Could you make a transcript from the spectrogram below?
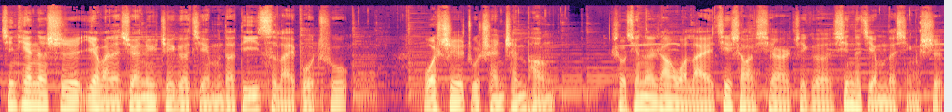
今天呢是《夜晚的旋律》这个节目的第一次来播出，我是主持人陈鹏。首先呢，让我来介绍一下这个新的节目的形式。《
